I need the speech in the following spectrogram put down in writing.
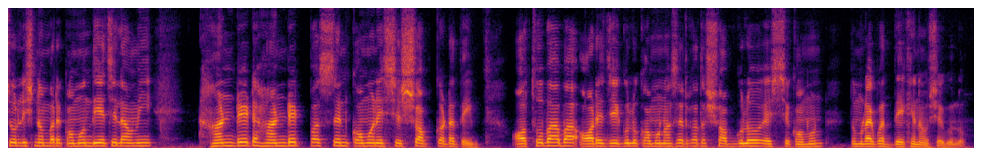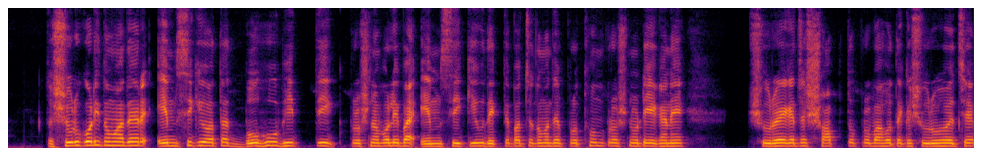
চল্লিশ নম্বরে কমন দিয়েছিলাম আমি। হান্ড্রেড হান্ড্রেড পার্সেন্ট কমন এসছে সব কটাতেই অথবা বা অরে যেগুলো কমন আসার কথা সবগুলো এসছে কমন তোমরা একবার দেখে নাও সেগুলো। তো শুরু করি তোমাদের এমসিকিউ অর্থাৎ বহু ভিত্তিক প্রশ্নাবলী বা এমসিকিউ দেখতে পাচ্ছ তোমাদের প্রথম প্রশ্নটি এখানে শুরু হয়ে গেছে সপ্ত প্রবাহ থেকে শুরু হয়েছে।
